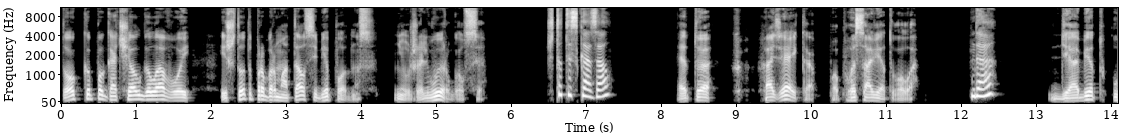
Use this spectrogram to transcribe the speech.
Токко покачал головой, и что-то пробормотал себе под нос. Неужели выругался? «Что ты сказал?» «Это хозяйка посоветовала». «Да?» «Диабет у,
